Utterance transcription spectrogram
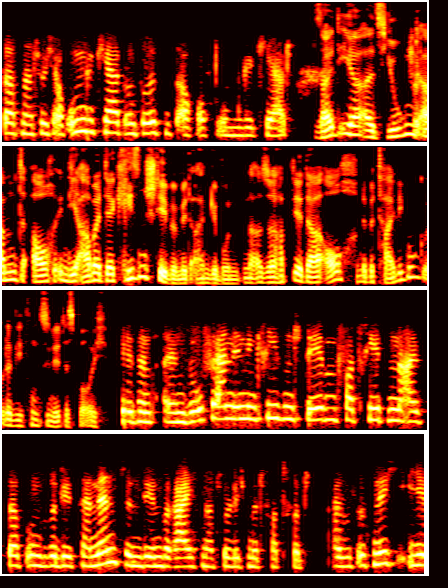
das natürlich auch umgekehrt und so ist es auch oft umgekehrt. Seid ihr als Jugendamt auch in die Arbeit der Krisenstäbe mit eingebunden? Also habt ihr da auch eine Beteiligung oder wie funktioniert das bei euch? Wir sind insofern in den Krisenstäben vertreten, als dass unsere Dezernentin den Bereich natürlich mit vertritt. Also es ist nicht jeder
